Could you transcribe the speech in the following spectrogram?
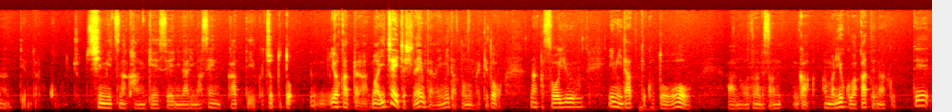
うなんて言うんだろうこうちょっと親密な関係性になりませんかっていうかちょっとどよかったらまあイチャイチャしないみたいな意味だと思うんだけどなんかそういう意味だってことをあの渡辺さんがあんまりよく分かってなくって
